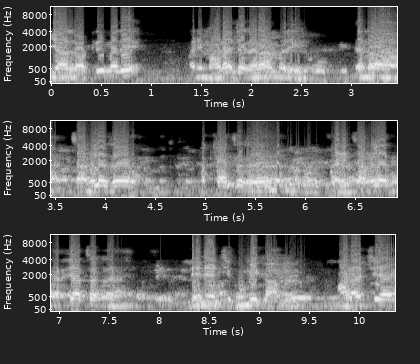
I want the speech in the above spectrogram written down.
या लॉटरीमध्ये आणि म्हाडाच्या घरामध्ये त्यांना चांगलं घर हक्काचं घर आणि चांगल्या दर्जाचं घर देण्याची भूमिका म्हाडाची आहे.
